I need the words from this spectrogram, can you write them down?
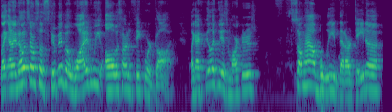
Like, and I know it sounds so stupid, but why did we all of a sudden think we're God? Like, I feel like we as marketers somehow believe that our data,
